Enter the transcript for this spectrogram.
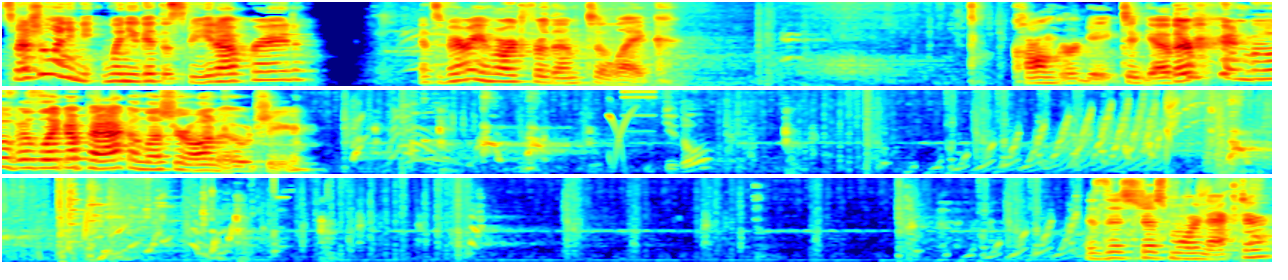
Especially when you, when you get the speed upgrade, it's very hard for them to like congregate together and move as like a pack unless you're on Oatchi. Is this just more nectar?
